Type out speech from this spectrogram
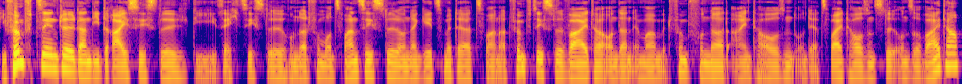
die 15., dann die 30., die 60., 125. und dann geht es mit der 250. weiter und dann immer mit 500, 1000 und der 2000. und so weiter.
